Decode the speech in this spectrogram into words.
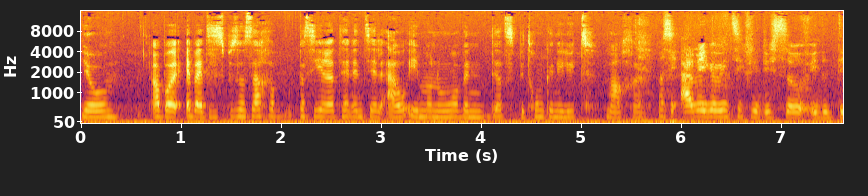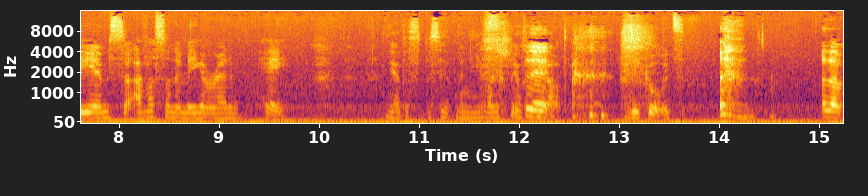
Ja, aber eben, das ist, so Sachen passieren tendenziell auch immer nur, wenn das betrunkene Leute machen. Was ich auch mega witzig finde, ist so in den DMs so einfach so eine mega random «Hey, Ja, das passiert mir nie, weil ich bin auf Äh. privat. wie geht's?» Oder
